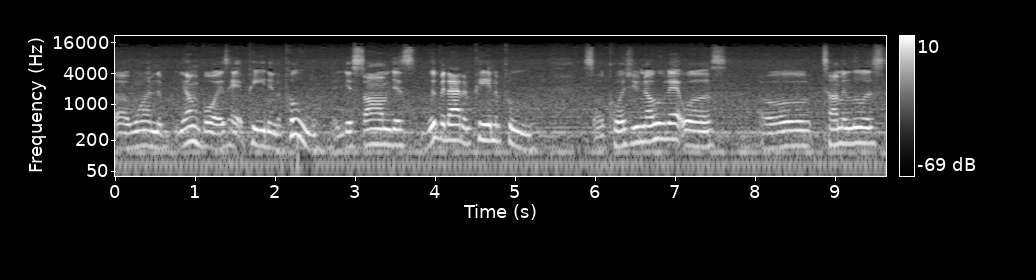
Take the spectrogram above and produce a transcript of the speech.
uh, one of the young boys had peed in the pool. They just saw him just whip it out and pee in the pool. So of course you know who that was. Oh, Tommy Lewis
